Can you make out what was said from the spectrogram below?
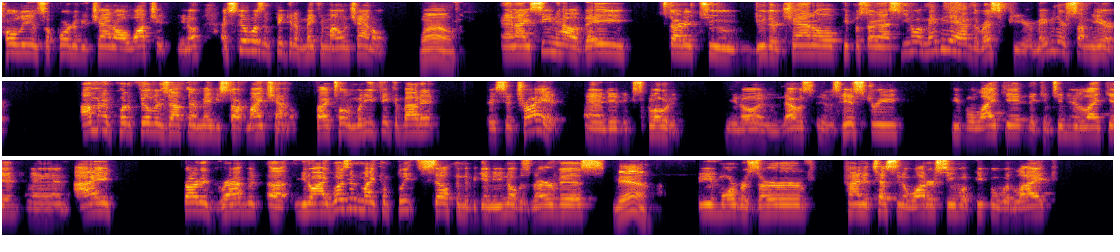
totally in support of your channel. I'll watch it." You know, I still wasn't thinking of making my own channel. Wow. And I seen how they started to do their channel. People started asking, you know what, maybe they have the recipe here. Maybe there's something here. I'm going to put fillers out there and maybe start my channel. So I told them, what do you think about it? They said, try it. And it exploded, you know, and that was, it was history. People like it. They continue to like it. And I started grabbing, uh, you know, I wasn't my complete self in the beginning. You know, I was nervous. Yeah. Being more reserved, kind of testing the water, seeing what people would like.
